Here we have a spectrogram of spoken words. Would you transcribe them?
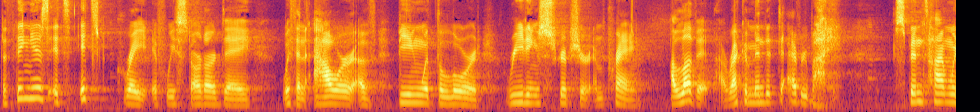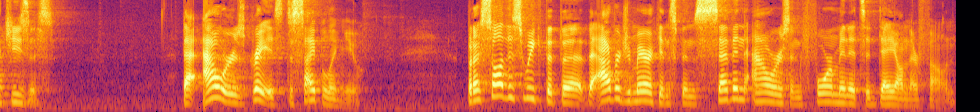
The thing is, it's, it's great if we start our day with an hour of being with the Lord, reading scripture, and praying. I love it. I recommend it to everybody. Spend time with Jesus. That hour is great, it's discipling you. But I saw this week that the, the average American spends seven hours and four minutes a day on their phone.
